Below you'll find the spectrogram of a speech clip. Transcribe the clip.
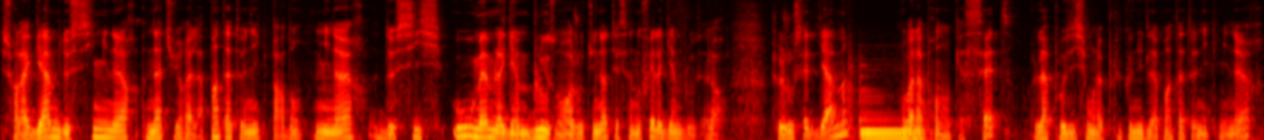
sur la gamme de Si mineur naturelle, la pentatonique, pardon, mineur de Si, ou même la gamme blues, on rajoute une note et ça nous fait la gamme blues. Alors, je joue cette gamme, on va la prendre en cassette, la position la plus connue de la pentatonique mineure.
